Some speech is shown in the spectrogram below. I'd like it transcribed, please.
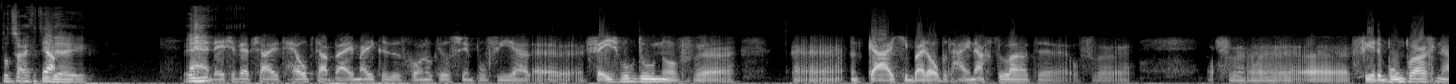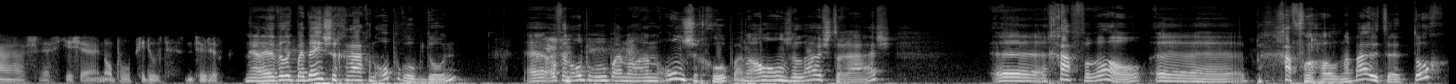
Dat is eigenlijk het Ja. idee. Ja, En- deze website helpt daarbij, maar je kunt het gewoon ook heel simpel via eh, Facebook doen of een kaartje bij de Albert Heijn achterlaten of, eh, of eh, eh, via de Boompagina als je eventjes een oproepje doet natuurlijk. Nou, dan wil ik bij deze graag een oproep doen. Eh, of een oproep aan, aan onze groep, aan al onze luisteraars. Eh, ga, vooral, eh, ga vooral naar buiten, toch?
